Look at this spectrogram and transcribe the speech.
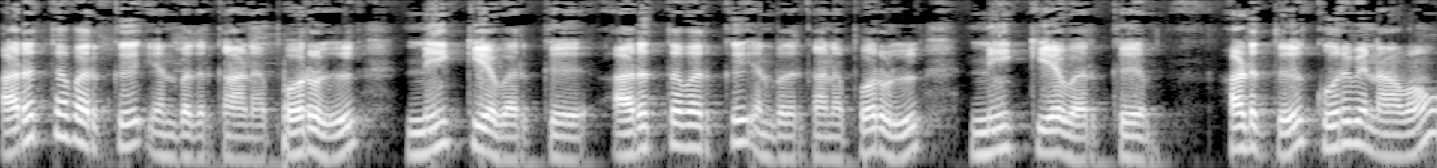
அறுத்தவர்க்கு என்பதற்கான பொருள் நீக்கியவர்க்கு. அறுத்தவர்க்கு என்பதற்கான பொருள் நீக்கியவர்க்கு. அடுத்து குருவினாவும்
